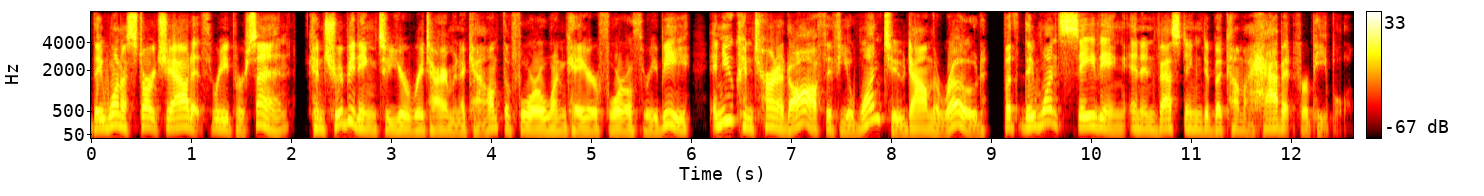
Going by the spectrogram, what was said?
they want to start you out at 3%, contributing to your retirement account, the 401k or 403b, and you can turn it off if you want to down the road. But they want saving and investing to become a habit for people.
